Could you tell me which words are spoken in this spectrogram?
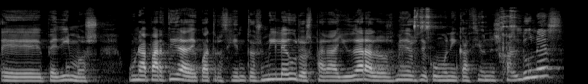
eh, pedimos una partida de 400.000 euros para ayudar a los medios de comunicación esfaldunes,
